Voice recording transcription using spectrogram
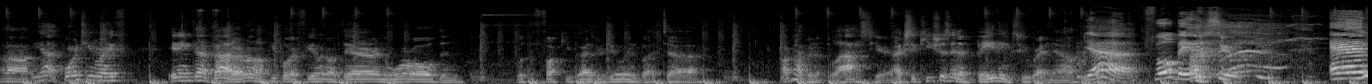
uh, yeah, quarantine life, it ain't that bad. I don't know how people are feeling out there in the world and what the fuck you guys are doing, but uh, I'm having a blast here. Actually, Keisha's in a bathing suit right now. Yeah, full bathing suit. and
